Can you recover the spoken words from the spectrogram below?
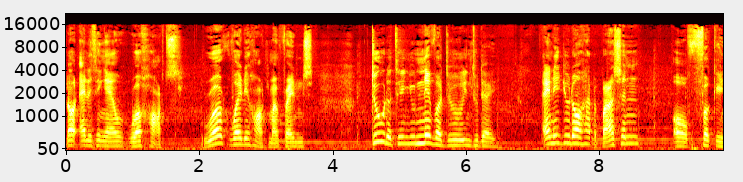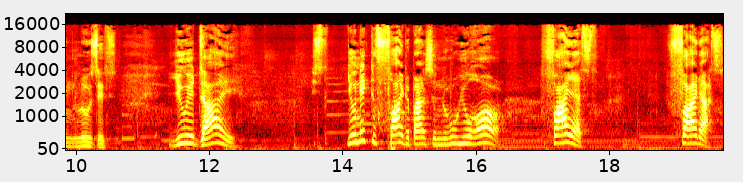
not anything else. Work hard. Work very hard my friends do the thing you never do in today. And if you don't have the passion, or fucking lose it, you will die. You need to find the person who you are. Find us. Find us.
